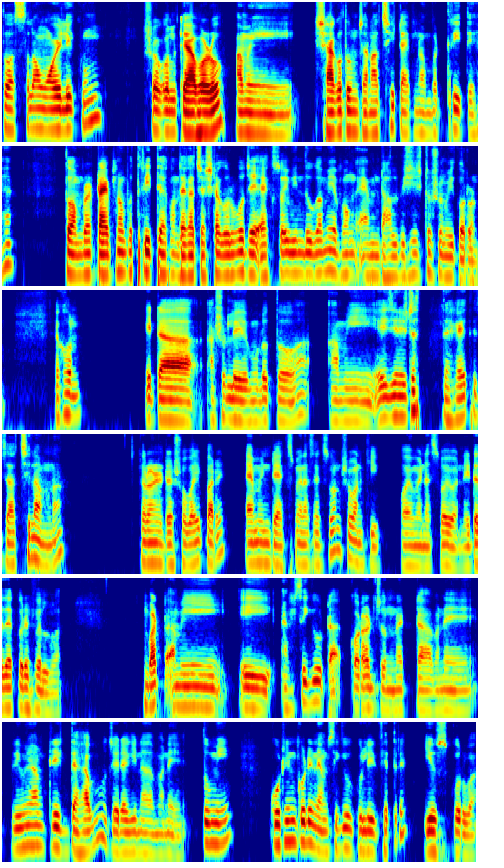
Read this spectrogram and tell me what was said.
তো আসসালামু আলাইকুম সকলকে আবারও। আমি স্বাগতম জানাচ্ছি টাইপ নাম্বার থ্রিতে হ্যাঁ? তো আমরা টাইপ নাম্বার থ্রিতে এখন দেখার চেষ্টা করব যে এক্স ওয়াই বিন্দুগামী এবং এম ঢাল বিশিষ্ট সমীকরণ। এখন এটা আসলে মূলত আমি এই জিনিসটা দেখাইতে চাচ্ছিলাম না, কারণ এটা সবাই পারে। M into X minus X one সমান কি? ওয়াই মাইনাস ওয়াই ওয়ান এটা দিয়ে করে ফেলবা। বাট আমি এই এমসিকিউটা করার জন্য একটা মানে প্রিমিয়াম ট্রিক দেখাবো, যেটা কিনা মানে তুমি কঠিন কঠিন এমসিকিউগুলির ক্ষেত্রে ইউজ করবা।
